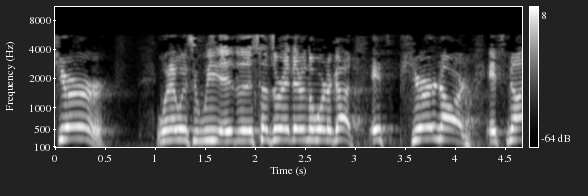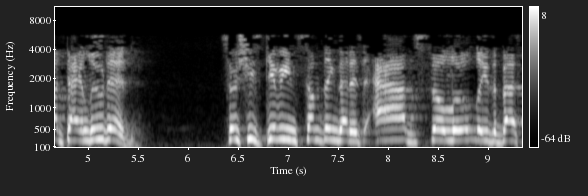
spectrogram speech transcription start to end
pure. When it was, we, it says it right there in the Word of God. It's pure nard. It's not diluted. So she's giving something that is absolutely the best.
